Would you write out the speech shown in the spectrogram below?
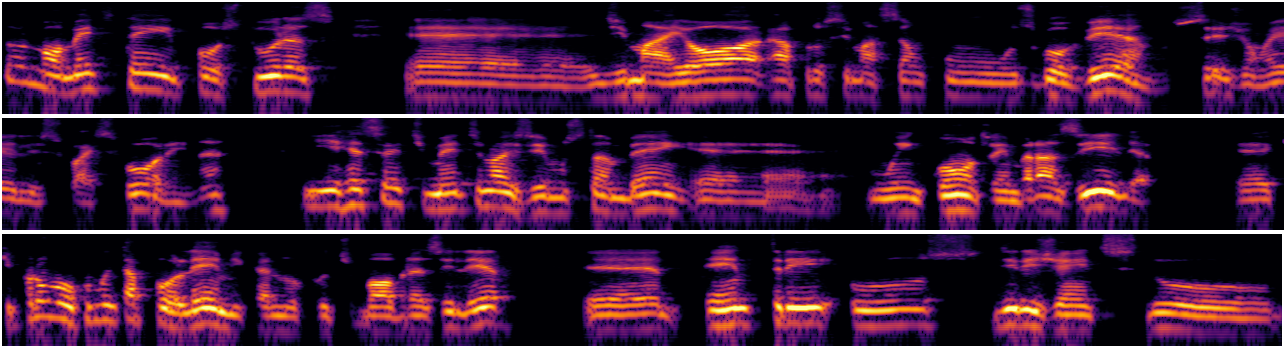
normalmente têm posturas é, de maior aproximação com os governos, sejam eles quais forem, né? E recentemente nós vimos também é, um encontro em Brasília é, que provocou muita polêmica no futebol brasileiro é, entre os dirigentes do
